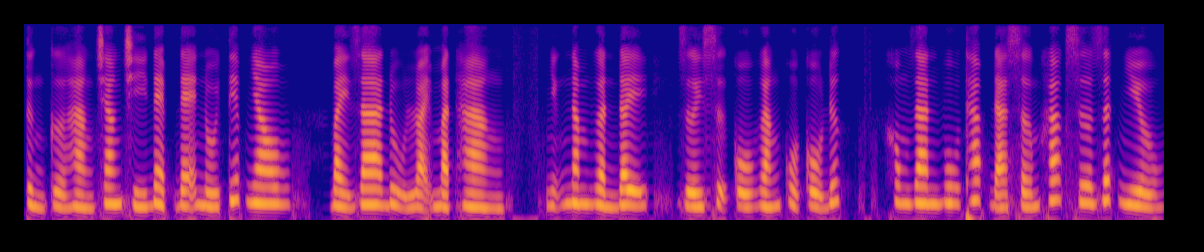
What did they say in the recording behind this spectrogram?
từng cửa hàng trang trí đẹp đẽ nối tiếp nhau, bày ra đủ loại mặt hàng. Những năm gần đây, dưới sự cố gắng của cổ đức, không gian vu tháp đã sớm khác xưa rất nhiều.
